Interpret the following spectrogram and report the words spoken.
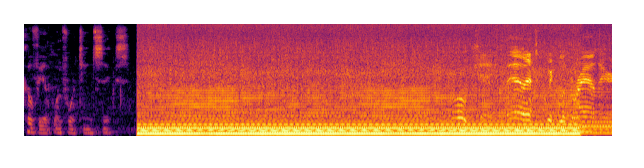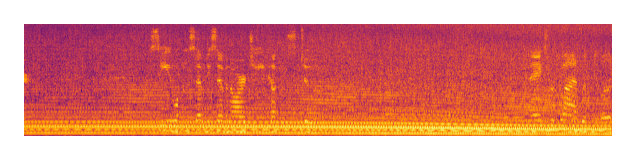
Kofi up 114.6. Okay, that's a quick look around there. C177RG Cutlass 2. Thanks for flying with me, bud.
